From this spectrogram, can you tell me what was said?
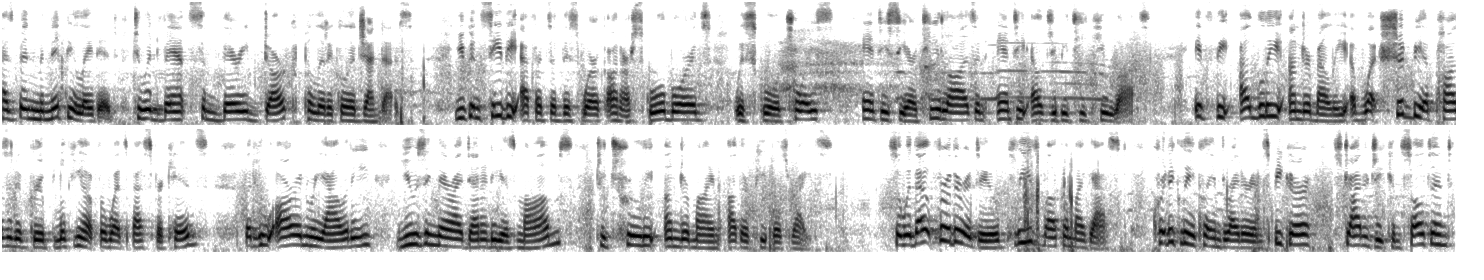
has been manipulated to advance some very dark political agendas. You can see the efforts of this work on our school boards with school choice, anti CRT laws, and anti LGBTQ laws. It's the ugly underbelly of what should be a positive group looking out for what's best for kids, but who are in reality using their identity as moms to truly undermine other people's rights. So, without further ado, please welcome my guest, critically acclaimed writer and speaker, strategy consultant,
